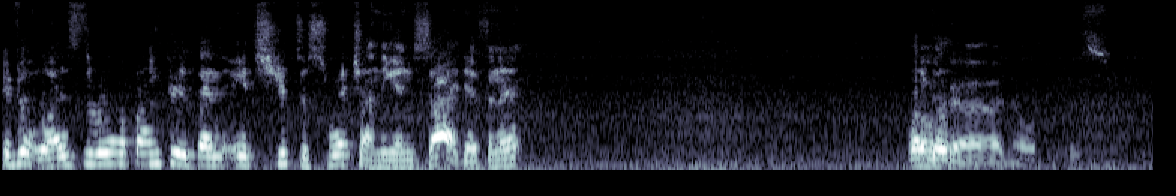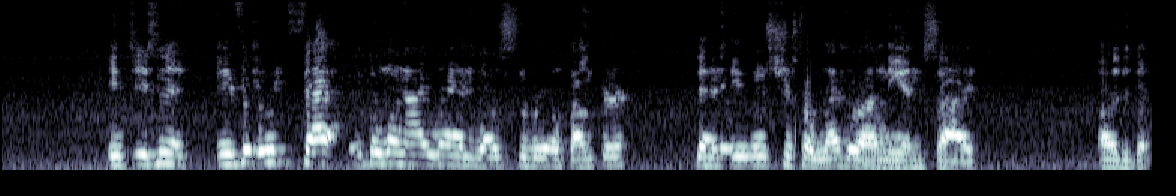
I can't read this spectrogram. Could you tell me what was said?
if it was the real bunker, then it's just a switch on the inside, isn't it? Like okay, a, I know what it is. it isn't it. If, it- if that the one I ran was the real bunker, then it was just a lever on the Oh. inside. Oh, the door.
